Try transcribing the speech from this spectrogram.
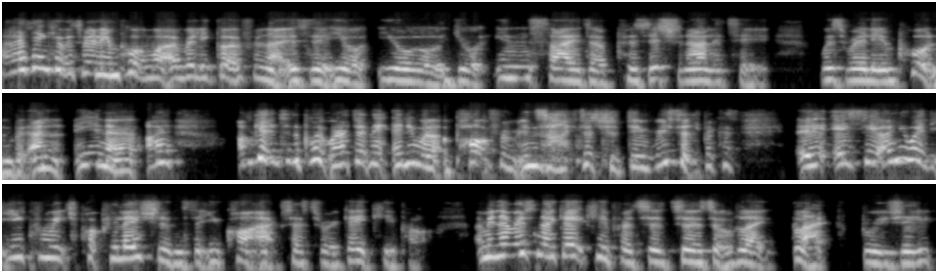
And I think it was really important. What I really got from that is that your your your insider positionality was really important. But and you know, I I'm getting to the point where I don't think anyone apart from insiders should do research because it, it's the only way that you can reach populations that you can't access through a gatekeeper. I mean, there is no gatekeeper to, to sort of like black bougie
